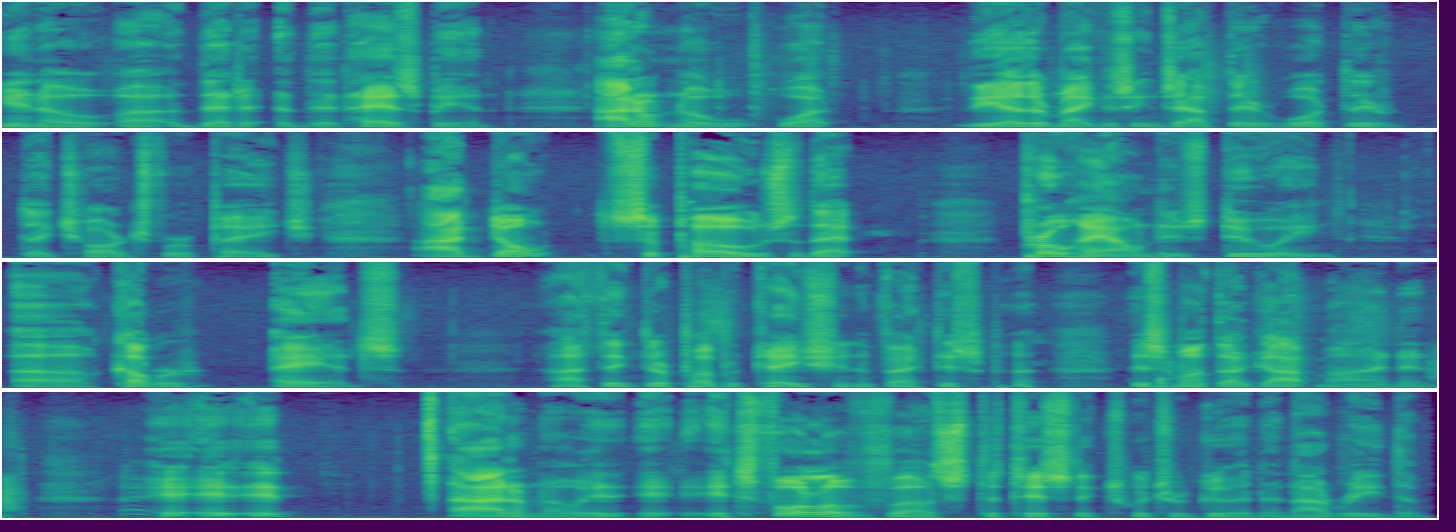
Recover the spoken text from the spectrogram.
you know, uh, that that has been. I don't know what the other magazines out there what they they charge for a page. I don't suppose that ProHound is doing uh, color ads. I think their publication, in fact, this this month I got mine, and it, it, it I don't know, it, it it's full of uh, statistics which are good, and I read them,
